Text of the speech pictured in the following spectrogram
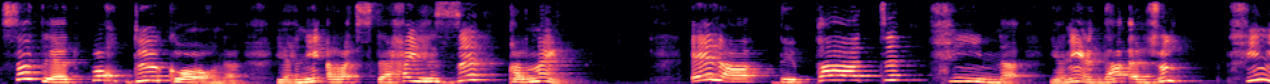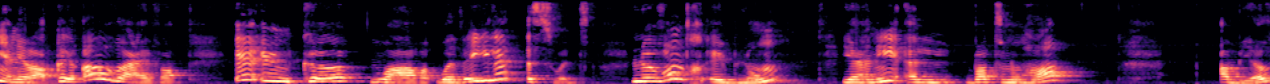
Sa tête porte deux cornes يعني الرأس تاعها يهز قرنين Elle a des pattes fines يعني عندها أرجل فين يعني رقيقة وضعيفة et une queue noire وذيل أسود Le ventre est blanc يعني البطنها أبيض.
